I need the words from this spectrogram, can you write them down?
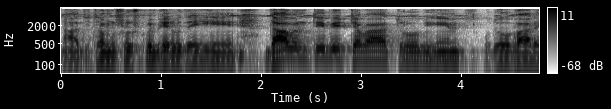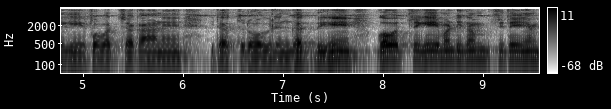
नादितं शुष्मिभिरुदैः धावन्ति बिच्छवात्रोभिः उदोभारैः स्ववत्सकान्। इतस्तुतो विलिङ्घद्भिः, गोवत्सिः मण्डितं स्थितैः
